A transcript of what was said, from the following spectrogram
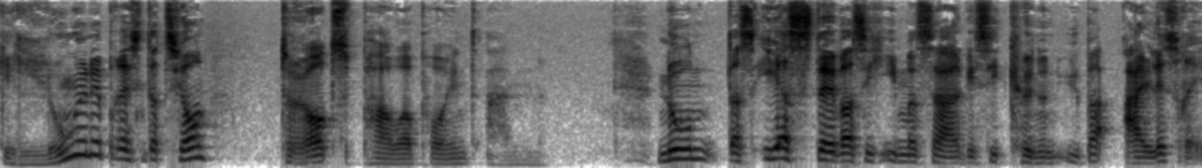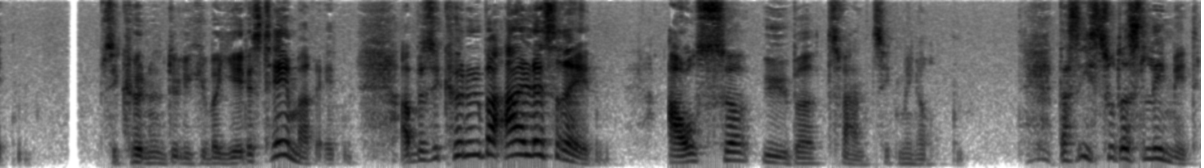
gelungene Präsentation trotz PowerPoint an. Nun, das Erste, was ich immer sage, Sie können über alles reden. Sie können natürlich über jedes Thema reden, aber Sie können über alles reden, außer über 20 Minuten. Das ist so das Limit.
